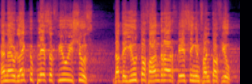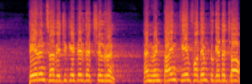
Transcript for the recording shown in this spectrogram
and I would like to place a few issues that the youth of Andhra are facing in front of you Parents have educated their children, and when time came for them to get a job,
